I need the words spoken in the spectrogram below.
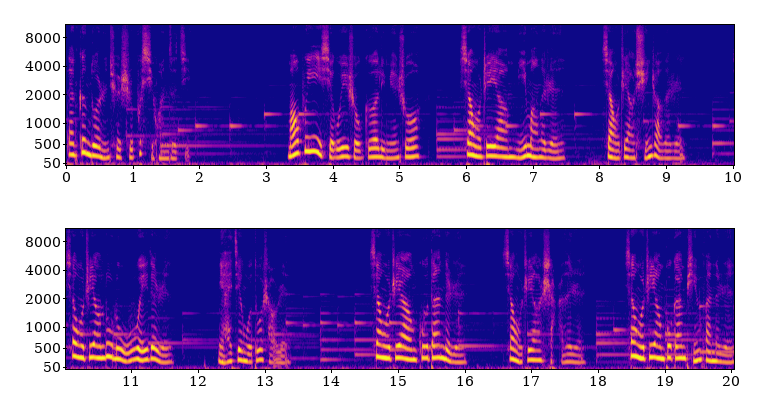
但更多人却是不喜欢自己。毛不易写过一首歌，里面说：“像我这样迷茫的人，像我这样寻找的人，像我这样碌碌无为的人，你还见过多少人？像我这样孤单的人，像我这样傻的人，像我这样不甘平凡的人。”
